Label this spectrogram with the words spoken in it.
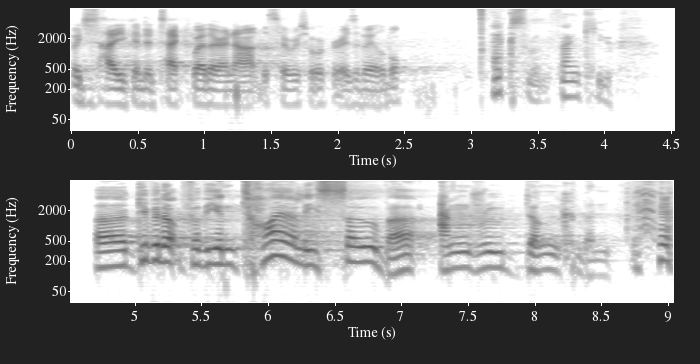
which is how you can detect whether or not the service worker is available. Excellent, thank you. Uh, give it up for the entirely sober Andrew Dunkman.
